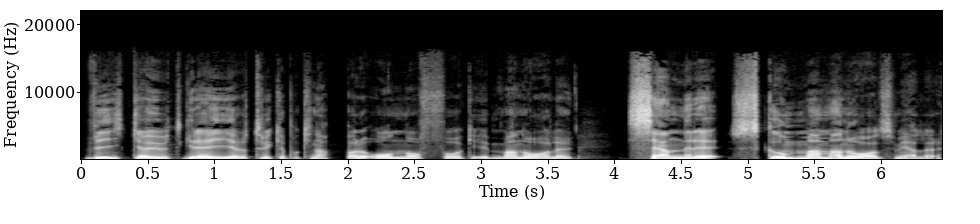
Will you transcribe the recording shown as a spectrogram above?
Vika ut grejer och trycka på knappar och on-off och manualer. Sen är det skumma manual som gäller.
